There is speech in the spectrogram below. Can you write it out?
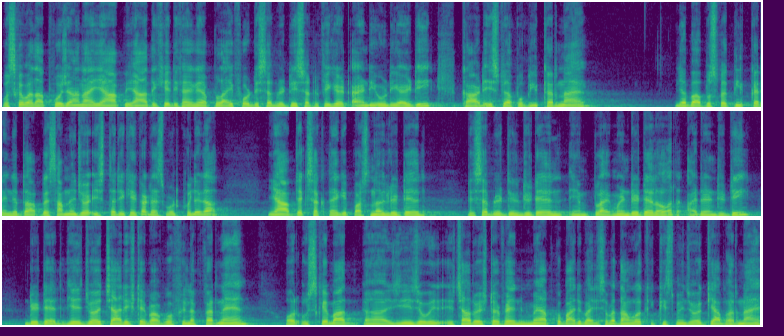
उसके बाद आपको जाना है यहाँ पे। यहाँ देखिए, लिखा है कि apply for disability certificate and U D card इस पर आपको क्लिक करना है। जब आप उस पर क्लिक करेंगे तो आपके सामने जो है इस तरीके का डैशबोर्ड खुलेगा। यहाँ आप देख सकते हैं कि personal detail disability detail employment detail और आइडेंटिटी डिटेल ये जो है चार स्टेप आपको फिलअप करने हैं और उसके बाद ये जो चारों स्टेप है, मैं आपको बारी बारी से बताऊँगा कि किसमें जो है क्या भरना है।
